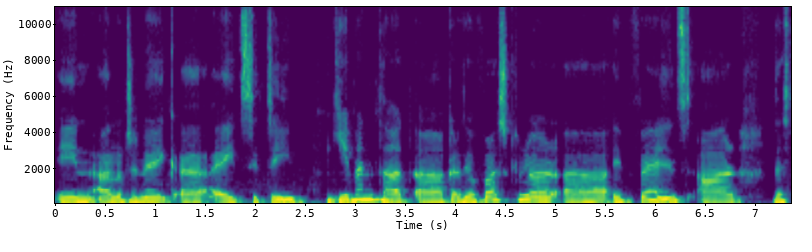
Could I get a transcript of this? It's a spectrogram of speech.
in allogeneic HCT. Given that cardiovascular events are the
